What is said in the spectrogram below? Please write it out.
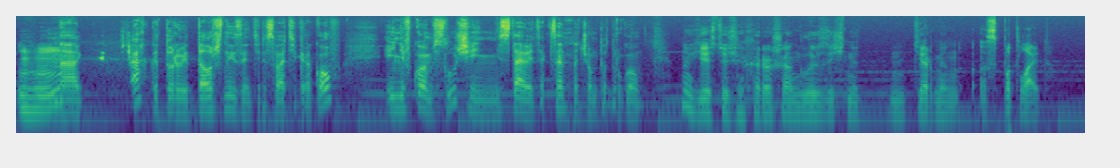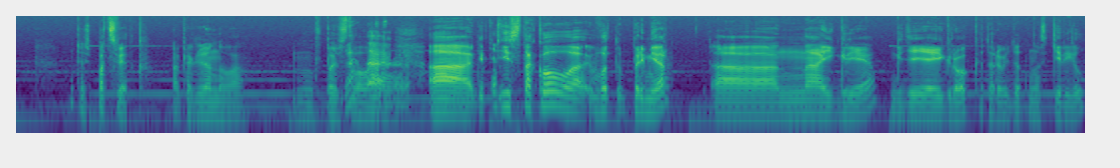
Мгм. на вещах, которые должны заинтересовать игроков, и ни в коем случае не ставить акцент на чем-то другом. Ну, есть очень хороший англоязычный термин spotlight. Ну, то есть подсветка определенного м, в повествовании. Да, А, Ты Из такого, вот пример, а, на игре, где я игрок, который ведет нас Кирилл,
